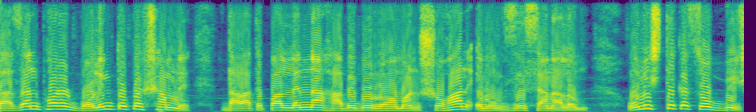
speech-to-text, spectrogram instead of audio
গাজানফরের বোলিং তোপের সামনে দাঁড়াতে পারলেন না হাবিবুর রহমান, সোহান এবং জিসান আলম। উনিশ থেকে চব্বিশ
